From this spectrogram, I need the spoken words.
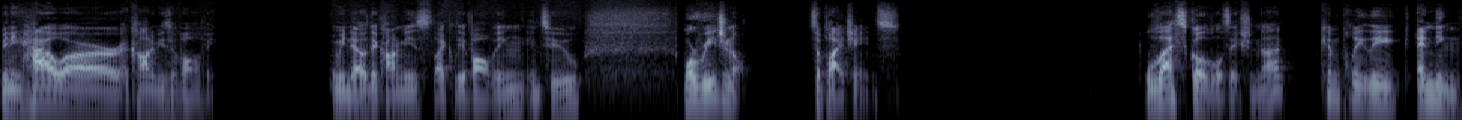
Meaning, how are economies evolving? We know the economy is likely evolving into more regional supply chains, less globalization, not completely ending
